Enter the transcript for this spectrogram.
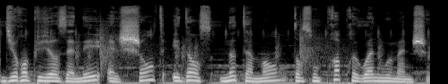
Durant plusieurs années, elle chante et danse notamment dans son propre one-woman show.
